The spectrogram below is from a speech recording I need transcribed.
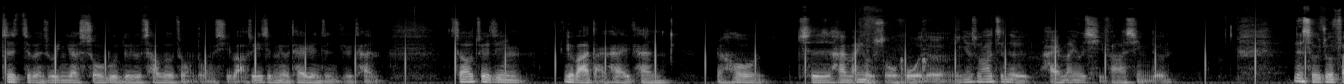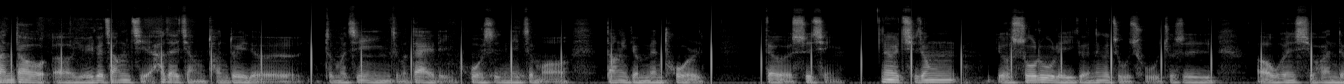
这这本书应该收录的就差不多这种东西吧，所以一直没有太认真去看。直到最近又把它打开来看，然后其实还蛮有收获的。应该说它真的还蛮有启发性的。那时候就翻到呃有一个章节，他在讲团队的怎么经营、怎么带领，或是你怎么当一个 mentor 的事情。那其中有收录了一个那个主厨，就是呃我很喜欢的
